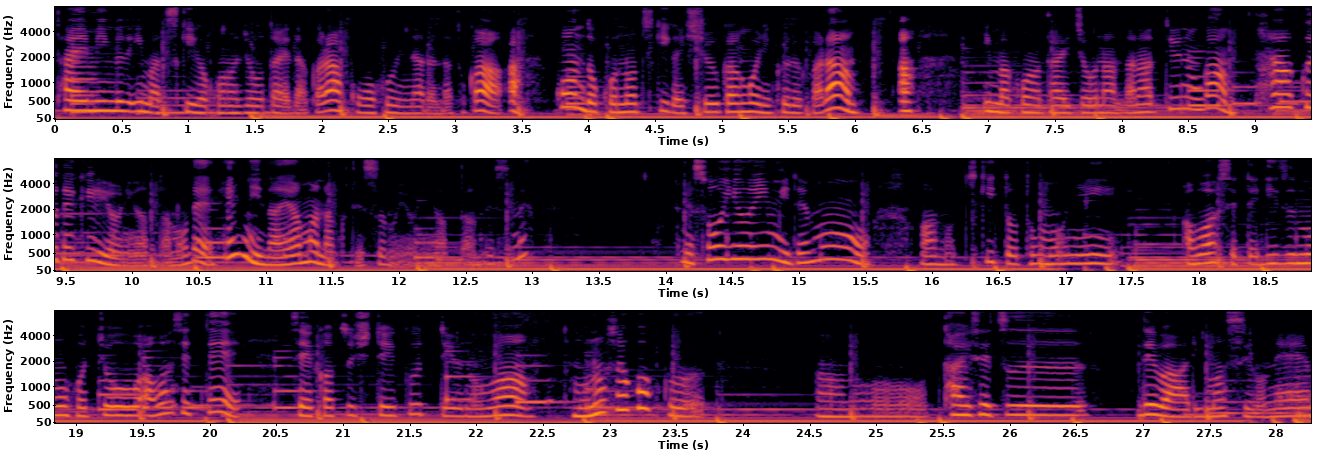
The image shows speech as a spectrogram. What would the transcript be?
タイミングで今月がこの状態だからこういう風になるんだとかあ今度この月が1週間後に来るからあ今この体調なんだなっていうのが把握できるようになったので変に悩まなくて済むようになったんですね。でそういう意味でもあの月とともに合わせてリズムを歩調を合わせて生活していくっていうのはものすごくあの大切ではありますよね。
